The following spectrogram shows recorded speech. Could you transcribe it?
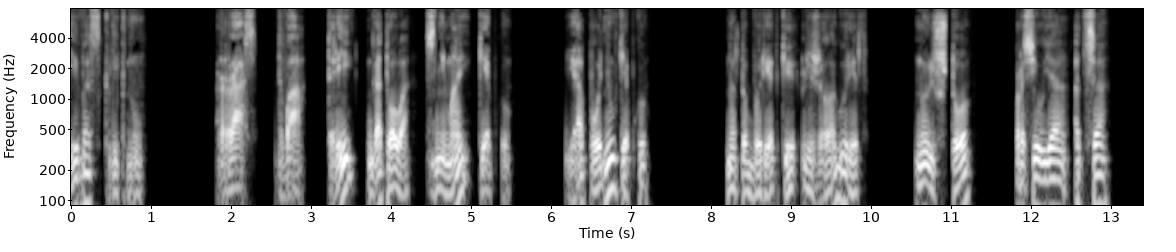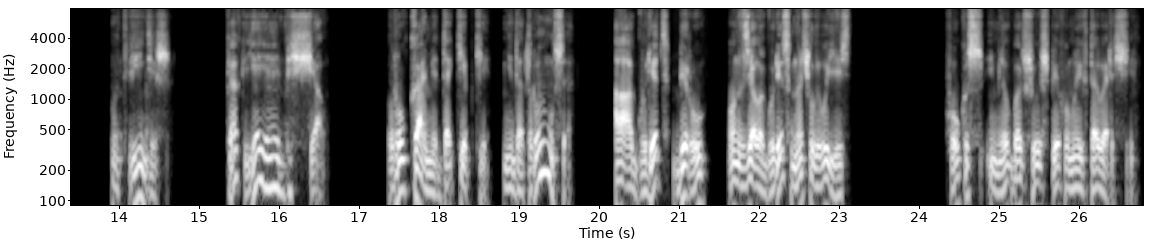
и воскликнул. «Раз, два, три, готово. Снимай кепку». Я поднял кепку. На табуретке лежал огурец. «Ну и что?» — просил я отца. «Вот видишь, как я и обещал. Руками до кепки не дотронулся, а огурец беру». Он взял огурец и начал его есть. Фокус имел большой успех у моих товарищей.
